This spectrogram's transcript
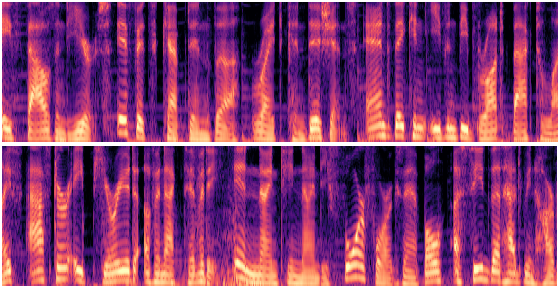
a thousand years if it's kept in the right conditions, and they can even be brought back to life after a period of inactivity. In 1994, for example, a seed that had been harvested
